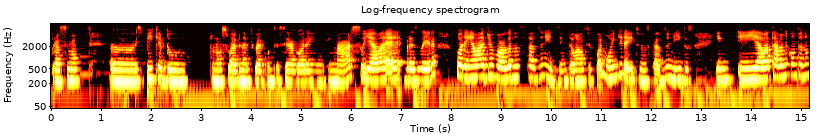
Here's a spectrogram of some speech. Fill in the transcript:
próxima uh, speaker do, do nosso webinar que vai acontecer agora em, em março, e ela é brasileira, porém ela advoga nos Estados Unidos. Então ela se formou em direito nos Estados Unidos e, e ela estava me contando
